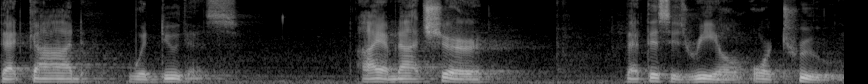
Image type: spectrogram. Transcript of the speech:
that God would do this. I am not sure that this is real or true.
